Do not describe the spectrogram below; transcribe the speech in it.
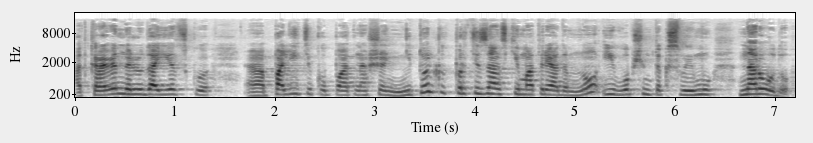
откровенно людоедскую Э, политику по отношению не только к партизанским отрядам, но и, в общем-то, к своему народу.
